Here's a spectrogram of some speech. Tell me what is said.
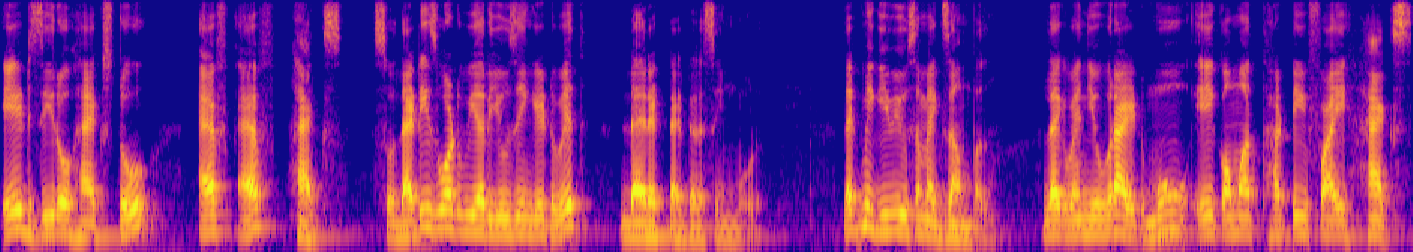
80 hex to FF hex. So, that is what we are using it with direct addressing mode. Let me give you some example like when you write move a comma 35 hex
